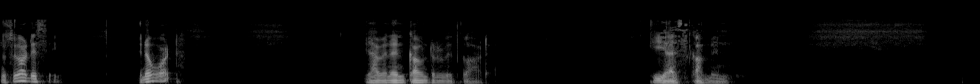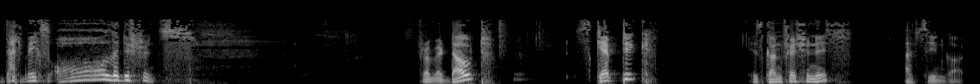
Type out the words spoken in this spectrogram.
That's what God is saying. You know what? You have an encounter with God. He has come in. That makes all the difference. From a doubt, skeptic, his confession is, I've seen God.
